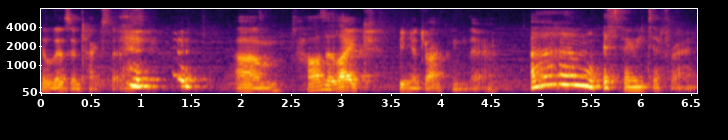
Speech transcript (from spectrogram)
He lives in Texas. um, how's it like being a drag queen there? Um, it's very different.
